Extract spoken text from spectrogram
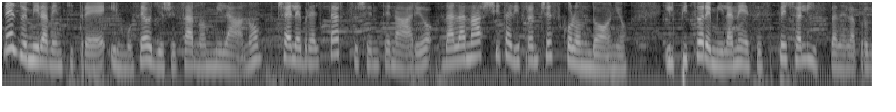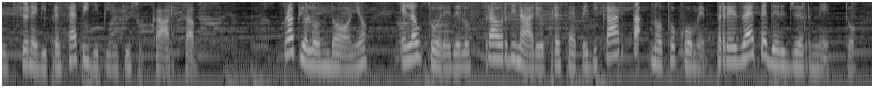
Nel 2023 il Museo Diocesano a Milano celebra il terzo centenario dalla nascita di Francesco Londonio, il pittore milanese specialista nella produzione di presepi dipinti su carta. Proprio Londonio è l'autore dello straordinario presepe di carta noto come Presepe del Gernetto,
